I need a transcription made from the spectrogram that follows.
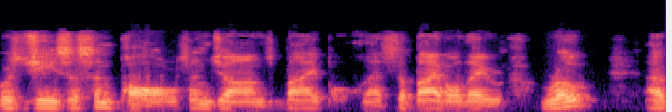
was Jesus and Paul's and John's Bible. That's the Bible they wrote. Uh,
